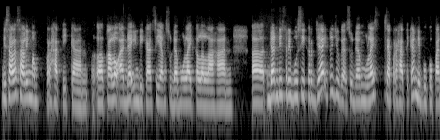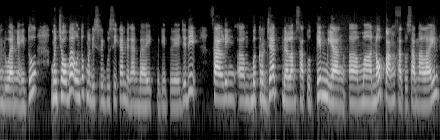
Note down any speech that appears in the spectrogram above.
Misalnya saling memperhatikan uh, kalau ada indikasi yang sudah mulai kelelahan. Uh, dan distribusi kerja itu juga sudah mulai saya perhatikan di buku panduannya itu mencoba untuk mendistribusikan dengan baik begitu ya. Jadi saling um, bekerja dalam satu tim yang uh, menopang satu sama lain,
